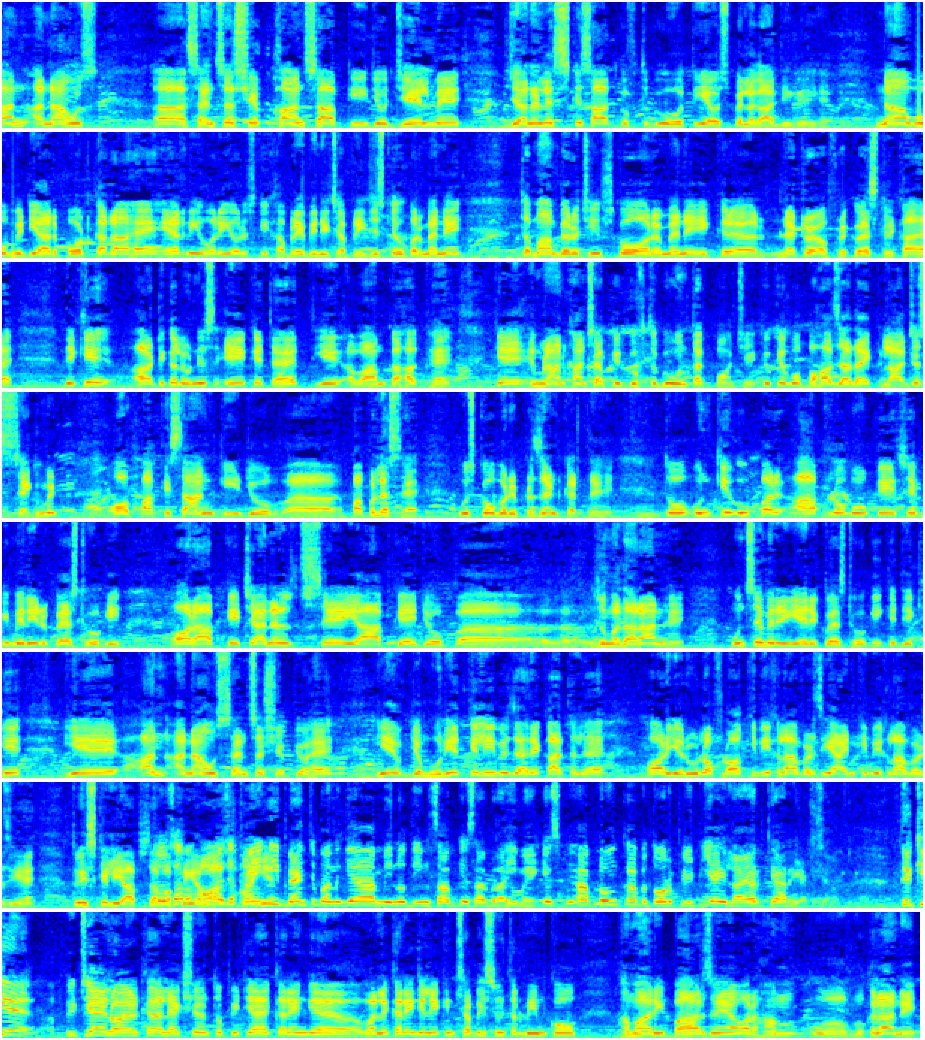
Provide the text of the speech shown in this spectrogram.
unannounced censorship Khan साहब की जो जेल में जर्नलिस्ट के साथ गुफ्तगु होती है, उस पर लगा दी गई है। ना वो मीडिया रिपोर्ट कर रहा है एयर नहीं हो रही और उसकी खबरें भी नहीं छप रही, जिसके ऊपर मैंने तमाम ब्यूरो चीफ्स को और मैंने एक लेटर ऑफ़ रिक्वेस्ट लिखा है। देखिए आर्टिकल 19 ए के तहत ये अवाम का हक है कि इमरान खान साहब की गुफ्तु उन तक पहुँचे, क्योंकि वो बहुत ज़्यादा एक लार्जेस्ट सेगमेंट ऑफ़ पाकिस्तान की जो पॉपुलस है, उसको वो रिप्रेजेंट करते हैं। तो उनके ऊपर आप लोगों के से भी मेरी रिक्वेस्ट होगी और आपके चैनल से या आपके जो जुम्मेदारान हैं उनसे मेरी ये रिक्वेस्ट होगी कि देखिए ये अनअनाउंस सेंसरशिप जो है ये जमहूरियत के लिए भी जहर कातिल है और ये रूल ऑफ़ लॉ की भी खिलाफ वर्जी है आइन की भी खिलाफ वर्जी है तो इसके लिए आप सब तो अपनी आवाज़ आईनी बेंच बन गया मीनुद्दीन साहब की सरबराही में। इस पे आप लोगों का बतौर पीटीआई लायर क्या रिएक्शन देखिए पीटीआई लॉयर का इलेक्शन तो पीटीआई करेंगे, वाले करेंगे, लेकिन छब्बीसवीं तरमीम को हमारी बार्स हैं और हम वकला ने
